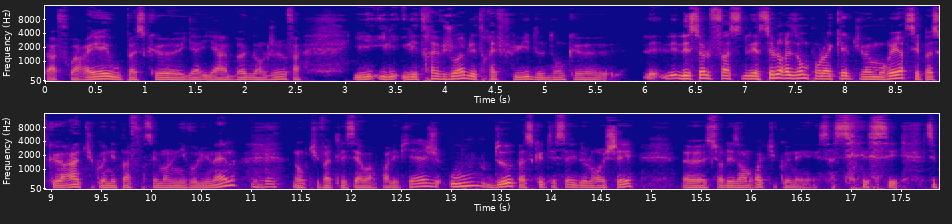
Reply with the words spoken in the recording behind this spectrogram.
a foiré ou parce que il y a, y a, un bug dans le jeu. Enfin, il, il, il, est très jouable et très fluide. Donc les, seules faces, les seules raisons pour lesquelles tu vas mourir, c'est parce que un, tu connais pas forcément le niveau lui-même, mhm. donc tu vas te laisser avoir par les pièges, ou deux, parce que tu essayes de le rusher euh, sur des endroits que tu connais. Ça, c'est, c'est, c'est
